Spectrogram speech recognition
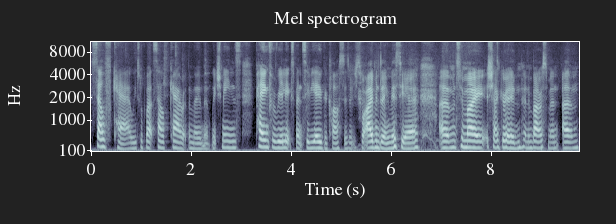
self care. We talk about self care at the moment, which means paying for really expensive yoga classes, which is what I've been doing this year, um, to my chagrin and embarrassment. Um,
